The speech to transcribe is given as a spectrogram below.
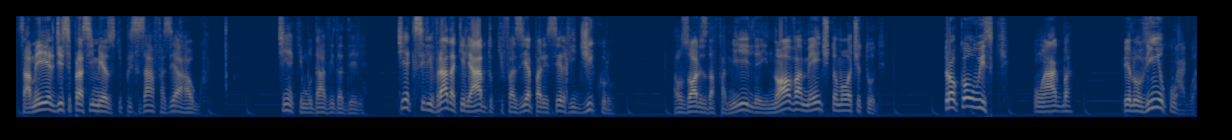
Samir disse para si mesmo que precisava fazer algo. Tinha que mudar a vida dele. Tinha que se livrar daquele hábito que fazia parecer ridículo aos olhos da família e novamente tomou atitude. Trocou o uísque com água pelo vinho com água.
